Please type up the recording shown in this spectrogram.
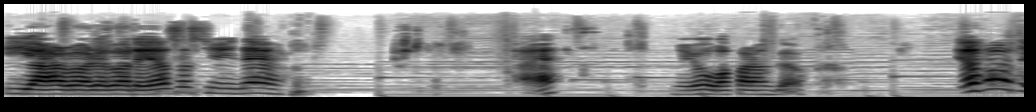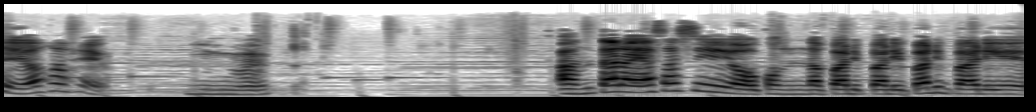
いや、我々優しいね。えようわからんけど。優しい、優しい。うん。あんたら優しいよ。こんなパリパリパリパリ、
